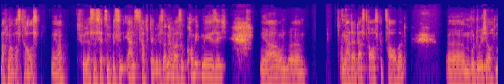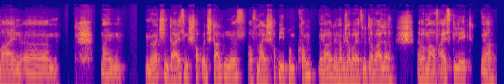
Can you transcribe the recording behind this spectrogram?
mach mal was draus. Ja, ich will, dass es jetzt ein bisschen ernsthafter wird. Das andere war so comicmäßig, ja, und, äh, und hat er das draus gezaubert, ähm, wodurch auch mein, äh, mein Merchandising-Shop entstanden ist auf myshoppy.com. Ja, den habe ich aber jetzt mittlerweile einfach mal auf Eis gelegt. Ja,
